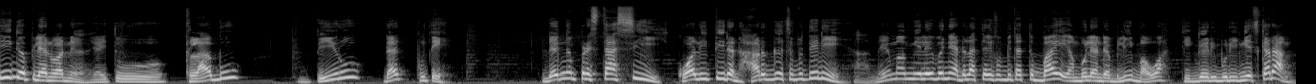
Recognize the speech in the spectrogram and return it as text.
tiga pilihan warna iaitu kelabu, biru dan putih. Dengan prestasi, kualiti dan harga seperti ini, ha, memang Mi 11 ni adalah telefon pintar terbaik yang boleh anda beli bawah RM3,000 sekarang.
